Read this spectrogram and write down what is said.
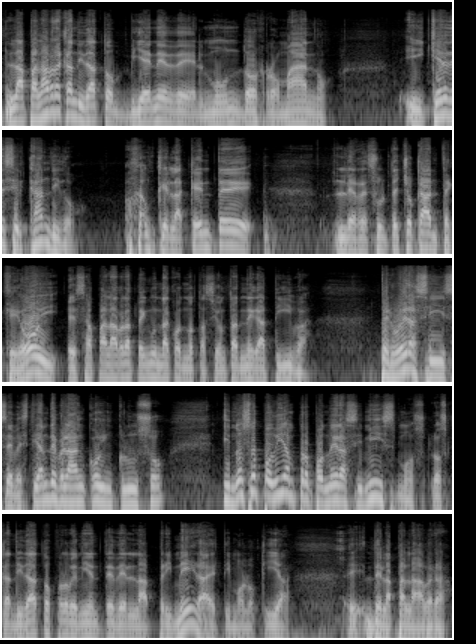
La palabra candidato viene del mundo romano y quiere decir cándido, aunque la gente le resulte chocante que hoy esa palabra tenga una connotación tan negativa. Pero era así, se vestían de blanco incluso y no se podían proponer a sí mismos los candidatos provenientes de la primera etimología eh, de la palabra,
